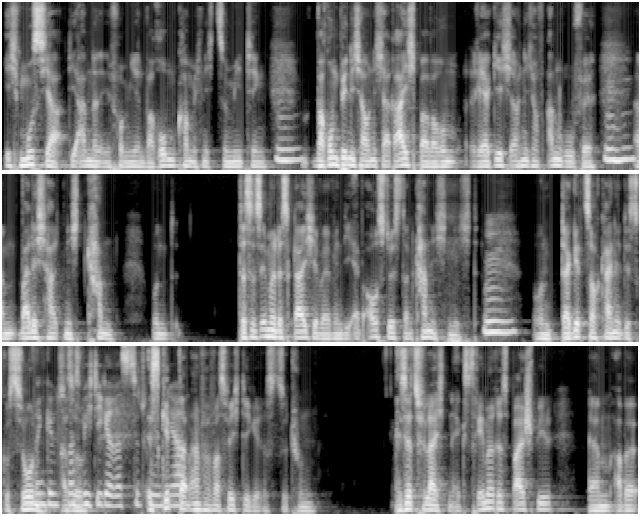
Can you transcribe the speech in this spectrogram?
ich muss ja die anderen informieren, warum komme ich nicht zum Meeting, mhm. warum bin ich auch nicht erreichbar, warum reagiere ich auch nicht auf Anrufe, mhm. ähm, weil ich halt nicht kann. Und das ist immer das Gleiche, weil wenn die App auslöst, dann kann ich nicht. Mhm. Und da gibt's auch keine Diskussion. Dann gibt's also, was Wichtigeres zu tun. Es gibt ja. dann einfach was Wichtigeres zu tun. Ist jetzt vielleicht ein extremeres Beispiel, ähm, aber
